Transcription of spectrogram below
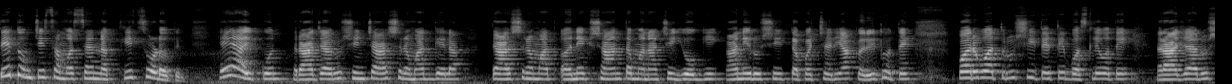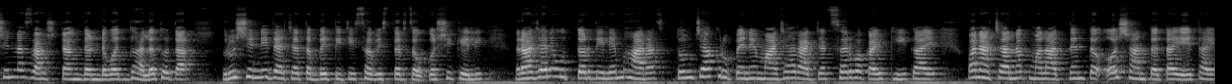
ते तुमची समस्या नक्कीच सोडवतील. हे ऐकून राजा ऋषींच्या आश्रमात गेला. त्या आश्रमात अनेक शांत मनाचे योगी आणि ऋषी तपश्चर्या करीत होते. पर्वत ऋषी तेथे बसले होते. राजा ऋषींना साष्टांग दंडवत घालत होता. ऋषींनी त्याच्या तब्येतीची सविस्तर चौकशी केली. राजाने उत्तर दिले महाराज तुमच्या कृपेने माझ्या राज्यात सर्व काही ठीक आहे पण अचानक मला अत्यंत अशांतता येत आहे.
